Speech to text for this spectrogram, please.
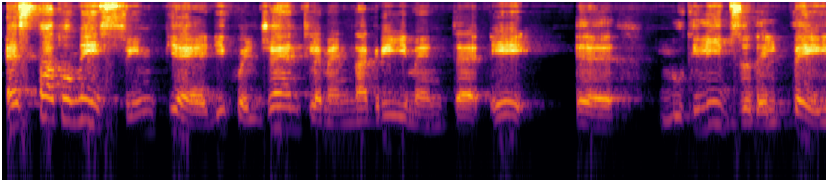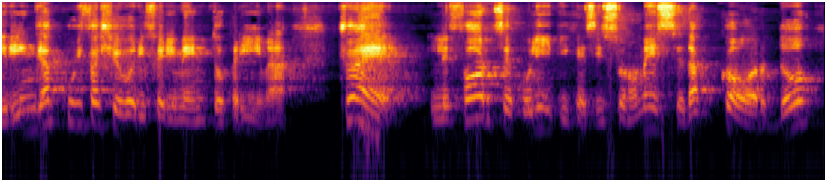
è stato messo in piedi quel gentleman agreement e eh, l'utilizzo del pairing a cui facevo riferimento prima, cioè le forze politiche si sono messe d'accordo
